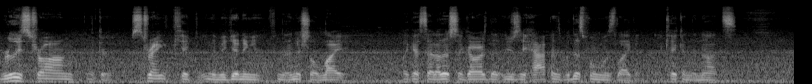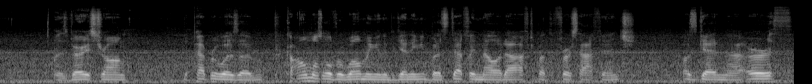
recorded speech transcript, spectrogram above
really strong, like a strength kick in the beginning from the initial light. Like I said, other cigars that usually happens, but this one was like a kick in the nuts. It was very strong. The pepper was uh, almost overwhelming in the beginning, but it's definitely mellowed out after about the first half inch. I was getting uh, earth,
